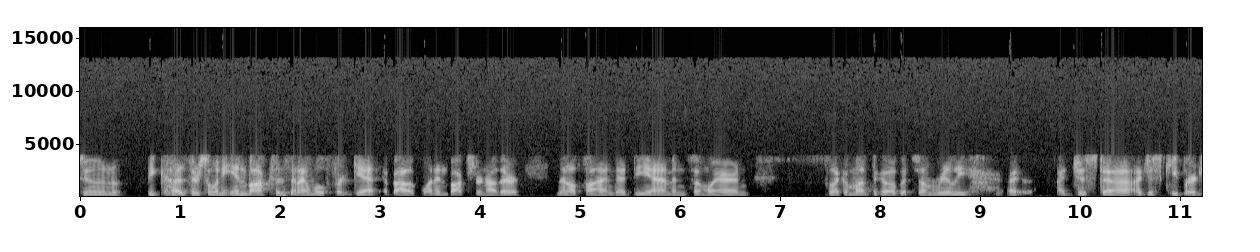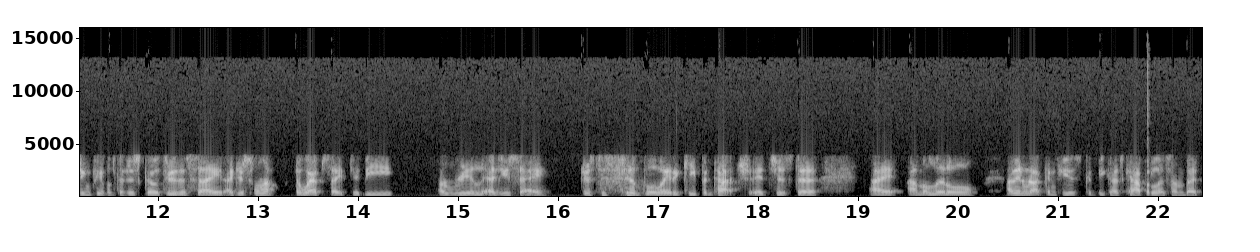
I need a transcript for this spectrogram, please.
soon because there's so many inboxes and I will forget about one inbox or another. And then I'll find a DM in somewhere and like a month ago, but so I'm really, I, I just, uh, I just keep urging people to just go through the site. I just want the website to be a real, as you say, just a simple way to keep in touch. It's just a, I, I'm a little, I mean, I'm not confused because capitalism, but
